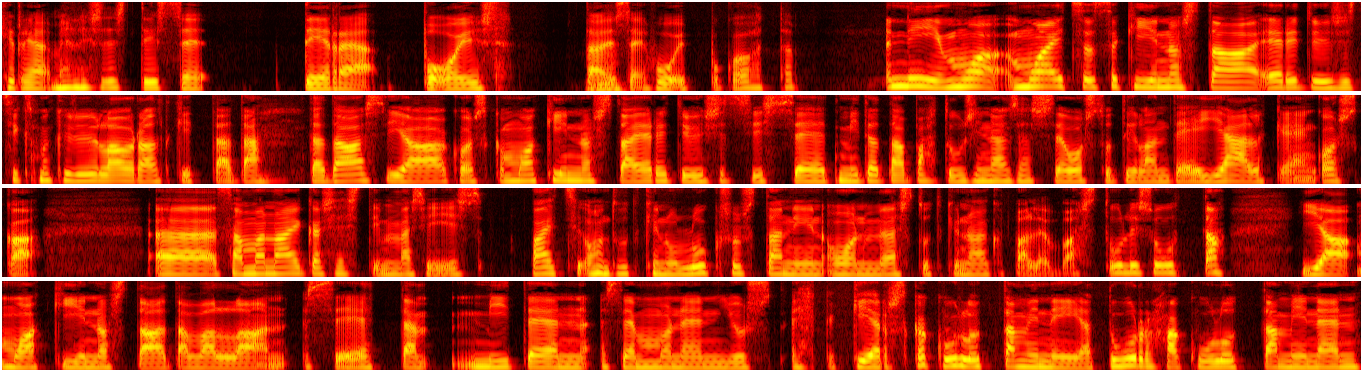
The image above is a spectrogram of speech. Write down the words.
kirjaimellisesti se terä pois tai mm. se huippukohta. Niin, mua, mua itse asiassa kiinnostaa erityisesti, siksi mä kysyin Lauraltakin tätä, tätä asiaa, koska mua kiinnostaa erityisesti siis se, että mitä tapahtuu sinänsä se ostotilanteen jälkeen, koska ö, samanaikaisesti mä siis paitsi on tutkinut luksusta, niin on myös tutkinut aika paljon vastuullisuutta. Ja mua kiinnostaa tavallaan se, että miten semmoinen just ehkä kerskakuluttaminen ja turha kuluttaminen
